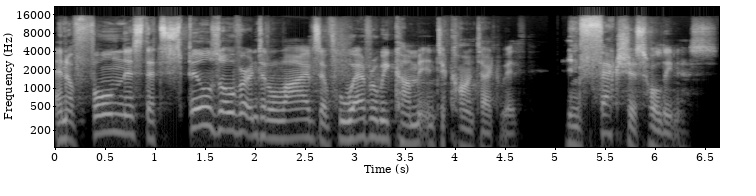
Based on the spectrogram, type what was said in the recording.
and a fullness that spills over into the lives of whoever we come into contact with infectious holiness.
